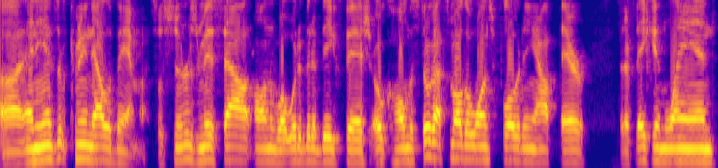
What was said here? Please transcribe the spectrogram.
Uh, and he ends up coming to Alabama. So Sooners miss out on what would have been a big fish. Oklahoma still got some other ones floating out there that if they can land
